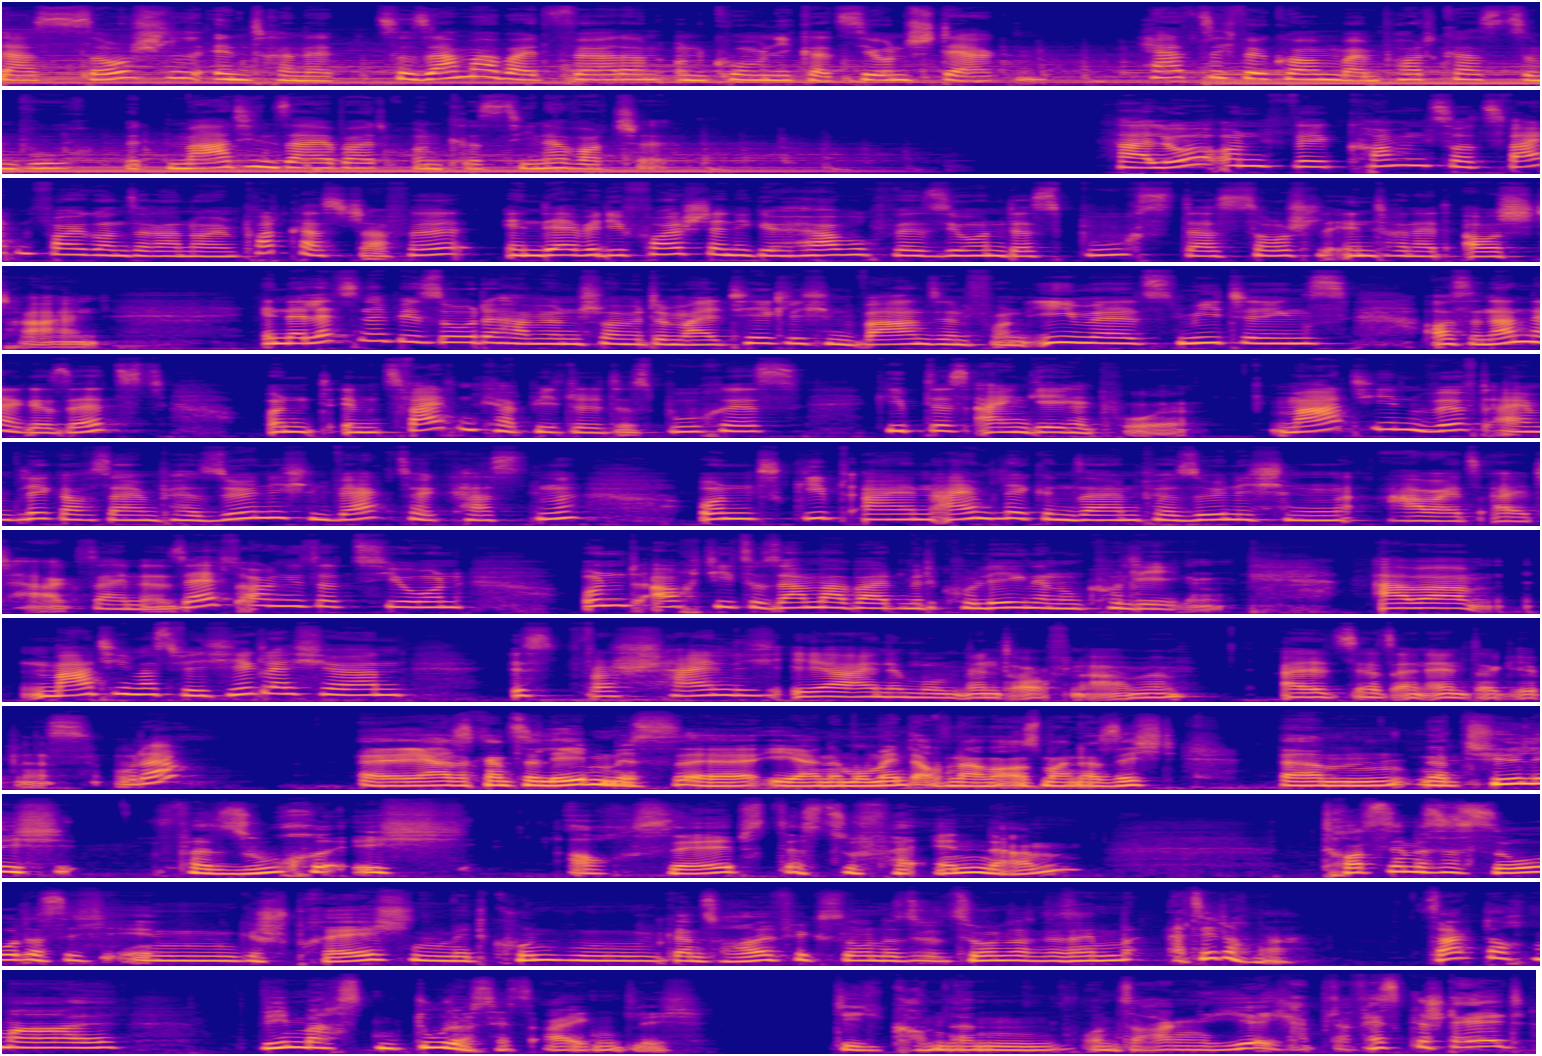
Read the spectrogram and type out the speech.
Das Social Intranet. Zusammenarbeit fördern und Kommunikation stärken. Herzlich willkommen beim Podcast zum Buch mit Martin Seibert und Christina Wotschel. Hallo und willkommen zur zweiten Folge unserer neuen Podcast-Staffel, in der wir die vollständige Hörbuchversion des Buchs Das Social Intranet ausstrahlen. In der letzten Episode haben wir uns schon mit dem alltäglichen Wahnsinn von E-Mails, Meetings auseinandergesetzt und im zweiten Kapitel des Buches gibt es einen Gegenpol. Martin wirft einen Blick auf seinen persönlichen Werkzeugkasten und gibt einen Einblick in seinen persönlichen Arbeitsalltag, seine Selbstorganisation und auch die Zusammenarbeit mit Kolleginnen und Kollegen. Aber Martin, was wir hier gleich hören, ist wahrscheinlich eher eine Momentaufnahme als jetzt ein Endergebnis, oder? Äh, ja, das ganze Leben ist äh, eher eine Momentaufnahme aus meiner Sicht. Ähm, natürlich versuche ich auch selbst das zu verändern. Trotzdem ist es so, dass ich in Gesprächen mit Kunden ganz häufig so eine Situation sage, erzähl doch mal, sag doch mal, wie machst du das jetzt eigentlich? Die kommen dann und sagen, hier, ich habe da festgestellt,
